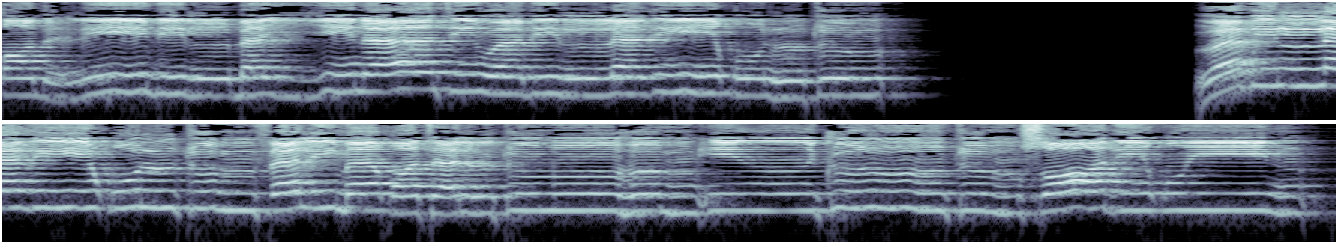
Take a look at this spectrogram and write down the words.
قبلي بالبينات وبالذي قلتم وبالذي قلتم فلم قتلتموهم إن كنتم صادقين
